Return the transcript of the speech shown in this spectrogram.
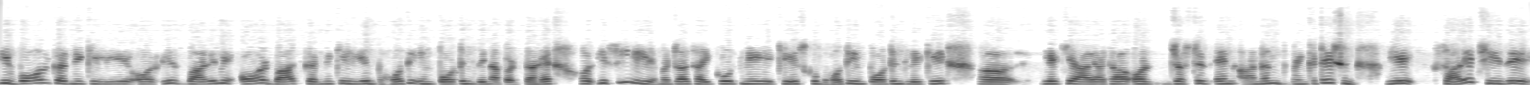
इवॉल्व करने के लिए और इस बारे में और बात करने के लिए बहुत ही इम्पोर्टेंस देना पड़ता है और इसीलिए मद्रास हाई कोर्ट ने ये केस को बहुत ही इम्पोर्टेंट लेके लेके आया था और जस्टिस एन आनंद वेंकटेशन ये सारे चीज़ें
